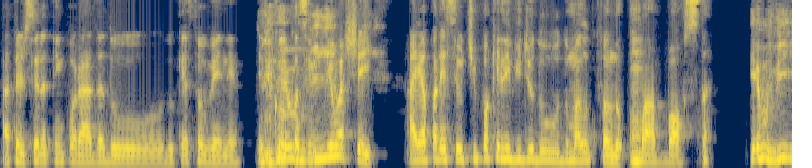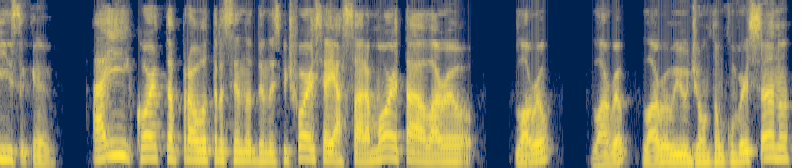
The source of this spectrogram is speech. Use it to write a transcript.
a terceira temporada do, do Castlevania. Ele colocou assim, o que eu achei? Aí apareceu tipo aquele vídeo do, do maluco falando, uma bosta. Eu vi isso, cara. Aí corta pra outra cena dentro da Speed Force, aí a Sarah morta, a Laurel. Laurel? Laurel? Laurel e o John estão conversando.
